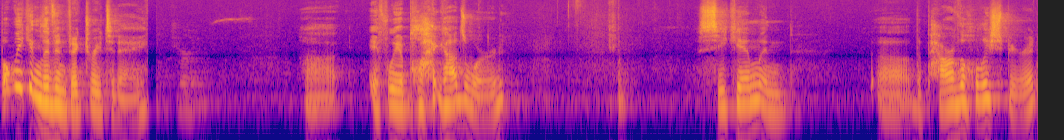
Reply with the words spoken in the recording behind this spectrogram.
But we can live in victory today uh, if we apply God's word, seek Him, and uh, the power of the Holy Spirit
